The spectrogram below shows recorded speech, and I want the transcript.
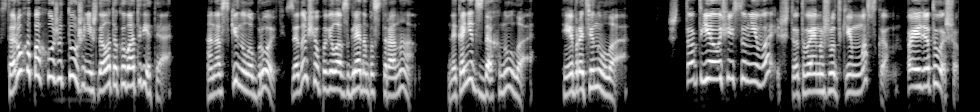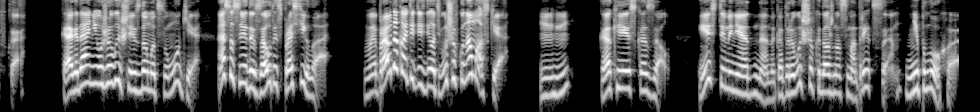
Старуха, похоже, тоже не ждала такого ответа. Она вскинула бровь, задумчиво повела взглядом по сторонам, наконец вздохнула и протянула. «Что-то я очень сомневаюсь, что твоим жутким маскам пойдет вышивка». Когда они уже вышли из дома Цумуки, Аса, следуя за Утой, спросила. «Вы правда хотите сделать вышивку на маске?» «Угу. Как я и сказал. Есть у меня одна, на которой вышивка должна смотреться неплохо».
